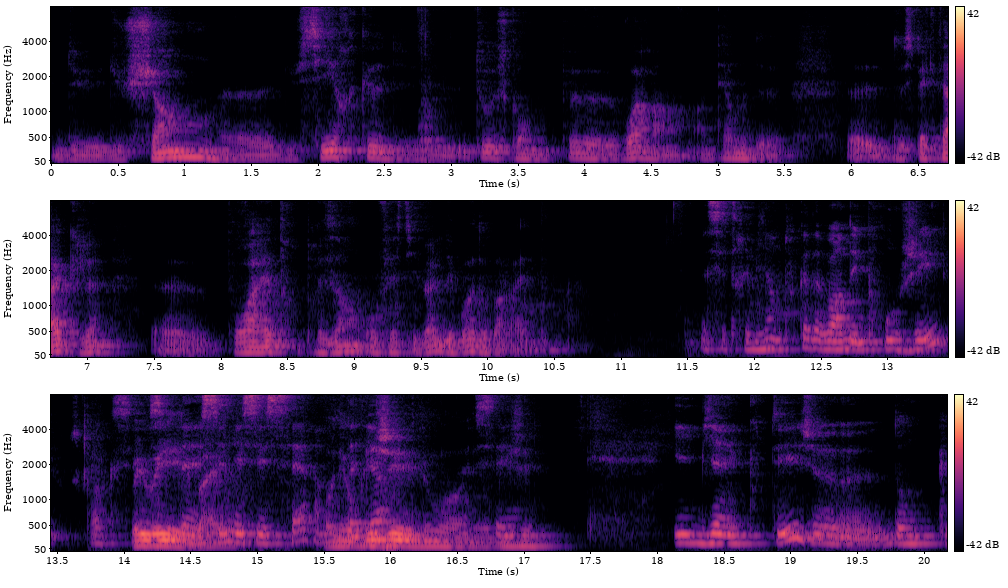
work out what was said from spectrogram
du, chant, euh, du cirque, tout ce qu'on peut voir en, termes de, euh, de spectacle euh, pourra être présent au Festival des Bois de Barrette. C'est très bien en tout cas d'avoir des projets. Je crois que c'est nécessaire. On est obligé, nous, on est, obligé. Eh bien, écoutez, je, donc,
